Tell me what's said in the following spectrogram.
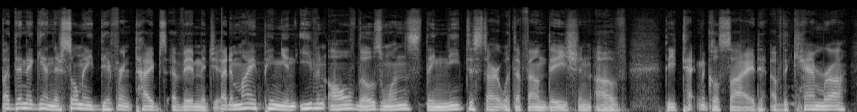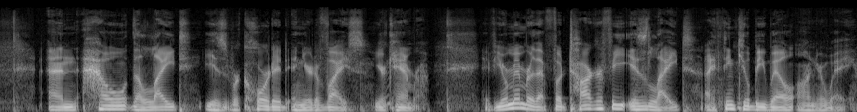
But then again there's so many different types of images. But in my opinion even all those ones they need to start with the foundation of the technical side of the camera and how the light is recorded in your device your camera. If you remember that photography is light i think you'll be well on your way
